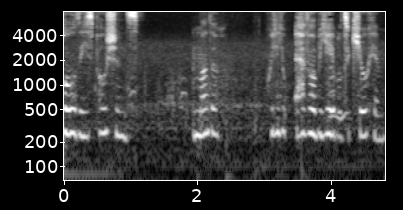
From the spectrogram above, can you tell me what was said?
All these potions. Mother, will you ever be able to cure him?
